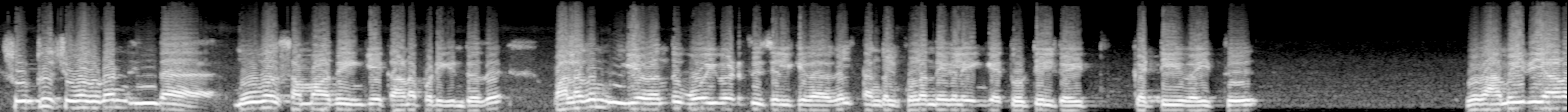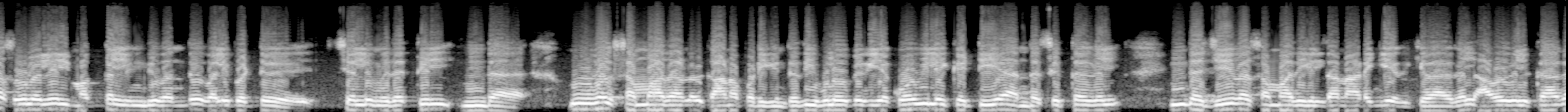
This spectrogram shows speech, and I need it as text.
சுற்றுச்சுவருடன் இந்த மூவர் சமாதி இங்கே காணப்படுகின்றது. பலரும் இங்கே வந்து ஓய்வெடுத்து செல்கிறார்கள். தங்கள் குழந்தைகளை இங்கே தொட்டில் கை கட்டி வைத்து ஒரு அமைதியான சூழலில் மக்கள் இங்கு வந்து வழிபட்டு செல்லும் விதத்தில் இந்த மூவ சமாதானம் காணப்படுகின்றது. இவ்வளவு பெரிய கோவிலை கட்டிய அந்த சித்தர்கள் இந்த ஜீவ சமாதியில் தான் அடங்கி இருக்கிறார்கள். அவர்களுக்காக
